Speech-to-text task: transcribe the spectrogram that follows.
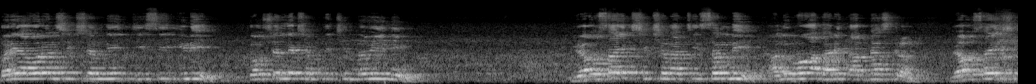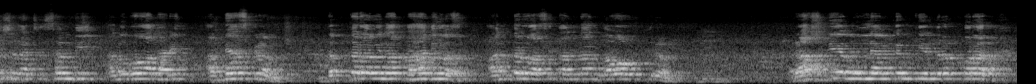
पर्यावरण शिक्षणनी जी सी ई डी कौशल्य क्षमतेची नवी इनिंग. व्यावसायिक शिक्षणाची संधी अनुभव आधारित अभ्यासक्रम. व्यावसायिक शिक्षणाची संधी अनुभव आधारित अभ्यासक्रम. दप्तराविनात दहा दिवस आंतरवासितांना नवा उपक्रम. राष्ट्रीय मूल्यांकन केंद्र परत.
